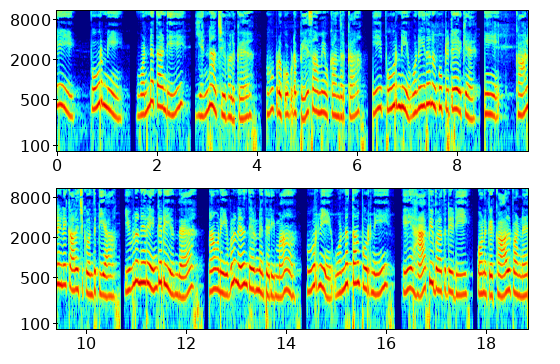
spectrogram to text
ஏய் பூர்ணி ஒன்ன தாண்டி என்னாச்சு இவளுக்கு? கூப்பிட கூப்பிட பேசாமே உட்காந்துருக்கா ஏய் பூர்ணி உன்னை தான் நான் கூப்பிட்டுட்டே இருக்கேன். நீ காலையிலே காலேஜுக்கு வந்துட்டியா? இவ்வளோ நேரம் எங்கடி இருந்த? நான் உன்னை எவ்வளோ நேரம் தேடினேன் தெரியுமா? பூர்ணி உன்னைத்தான் பூர்ணி. ஏய் ஹாப்பி பர்த்டே டி. உனக்கு கால் பண்ண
